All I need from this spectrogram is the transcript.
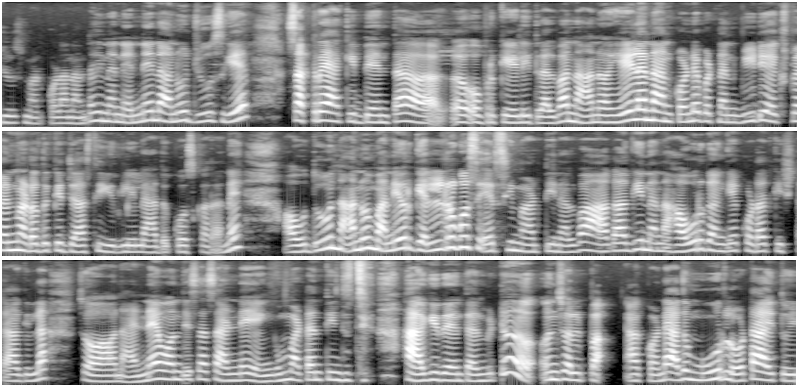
ಜ್ಯೂಸ್ ಮಾಡ್ಕೊಳ್ಳೋಣ ಅಂತ. ಇನ್ನು ನೆನ್ನೆ ನಾನು ಜ್ಯೂಸ್ಗೆ ಸಕ್ಕರೆ ಹಾಕಿದ್ದೆ ಅಂತ ಒಬ್ರು ಕೇಳಿದ್ರಲ್ವ? ನಾನು ಹೇಳೋಣ ಅಂದ್ಕೊಂಡೆ ಬಟ್ ನನಗೆ ವೀಡಿಯೋ ಎಕ್ಸ್ಪ್ಲೇನ್ ಮಾಡೋದಕ್ಕೆ ಜಾಸ್ತಿ ಇರಲಿಲ್ಲ ಅದಕ್ಕೋಸ್ಕರನೇ. ಹೌದು, ನಾನು ಮನೆಯವ್ರಿಗೆಲ್ರಿಗೂ ಸೇರಿಸಿ ಮಾಡ್ತೀನಲ್ವ? ಹಾಗಾಗಿ ನಾನು ಅವ್ರಿಗೆ ಹಂಗೆ ಕೊಡೋಕ್ಕೆ ಇಷ್ಟ ಆಗಿಲ್ಲ. ಸೊ ನೆನ್ನೆ ಒಂದು ದಿವಸ ಸಂಡೇ ಹೆಂಗೆ ಮಟನ್ ತಿಂದು ಆಗಿದೆ ಅಂತ ಅಂದ್ಬಿಟ್ಟು ಒಂದು ಸ್ವಲ್ಪ ಹಾಕ್ಕೊಂಡೆ ಅದು ಮೂರು ಲೋಟ ಆಯಿತು ಈ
